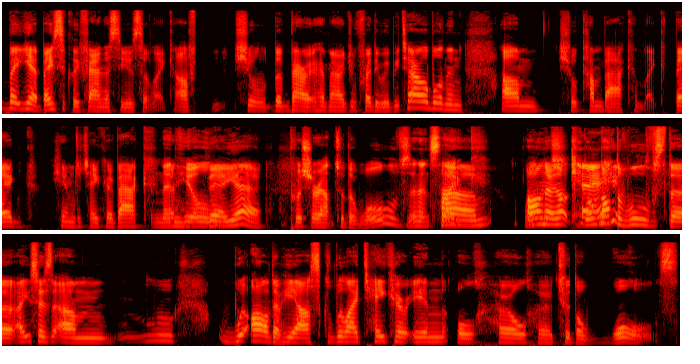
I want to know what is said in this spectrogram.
but yeah, basically fantasy is that like after she'll the mar- her marriage with Freddy would be terrible, and then um she'll come back and like beg him to take her back, And then he'll there, yeah. push her out to the wolves, and it's like, um, oh no, not well, not the wolves. The he says um. w- w- Oh no, he asks, "Will I take her in or hurl her to the walls?"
